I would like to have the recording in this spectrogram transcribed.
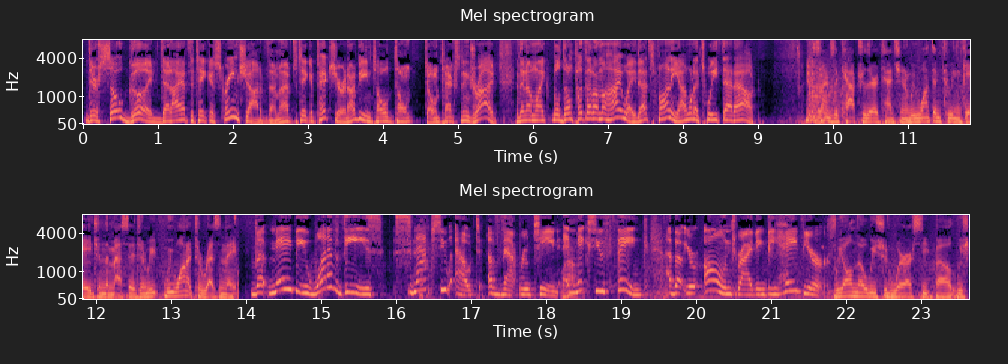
they're so good that I have to take a screenshot of them. I have to take a picture, and I'm being told don't don't text and drive. And then I'm like, well, don't put that on the highway. That's funny. I want to tweet that out. Sometimes to capture their attention. We want them to engage in the message and we, we want it to resonate. But maybe one of these snaps you out of that routine and makes you think about your own driving behavior. We all know we should wear our seatbelt. We sh-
